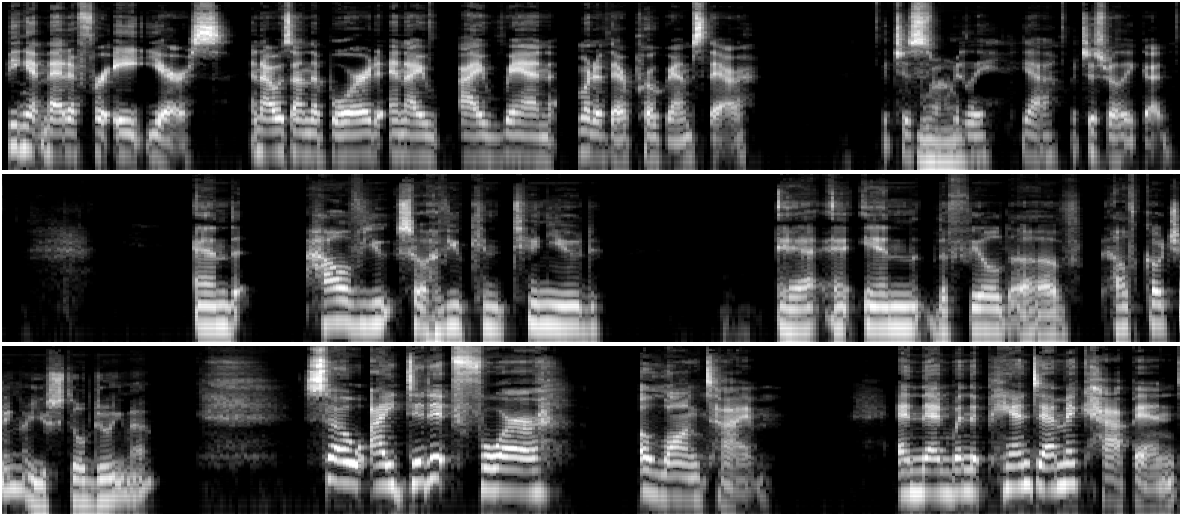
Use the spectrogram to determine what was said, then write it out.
being at MEDA for eight years. And I was on the board and I, I ran one of their programs there which is wow. really yeah, which is really good. And how have you? So have you continued eh, eh, in the field of health coaching? Are you still doing that? So I did it for a long time. And then when the pandemic happened,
